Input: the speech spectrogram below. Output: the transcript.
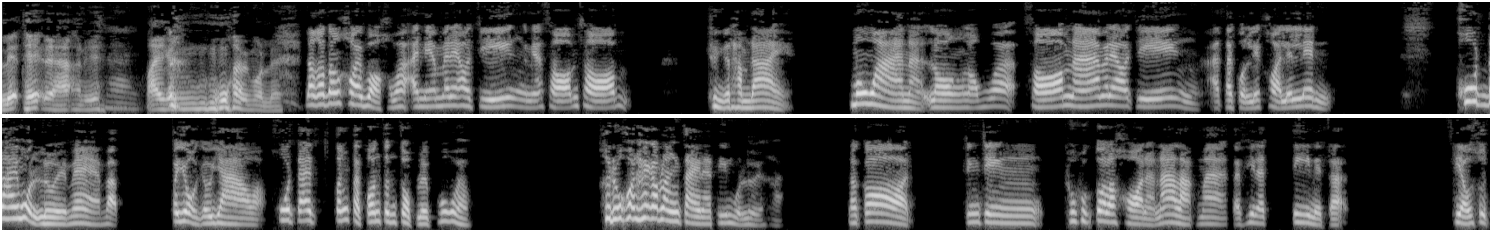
เละเทะเลยฮะอันนี้ใช่ไปกันมั่วไปหมดเลย เราก็ต้องคอยบอกเขาว่า อันเนี้ยไม่ได้เอาจริงอันเนี้ยซ้อมซ้อม ถึงจะทำได้ เมื่อวานอะลองลองพูดว่า ซ้อมนะ ไม่ได้เอาจริงอาจจะกดเลคคอร์ดเล่นๆพูดได้หมดเลยแม่แบบ ประโยคยาวๆอะ พูดได้ตั้งแต่ต้นจนจบเลยพูดแบบ คือทุกคนให้กำลังใจนะทีหมดเลยค่ะ แล้วก็จริง ๆ ทุก ๆ ตัวละครอะน่ารักมาก แต่พี่นัตตี้เนี่ยจะเสียวสุด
